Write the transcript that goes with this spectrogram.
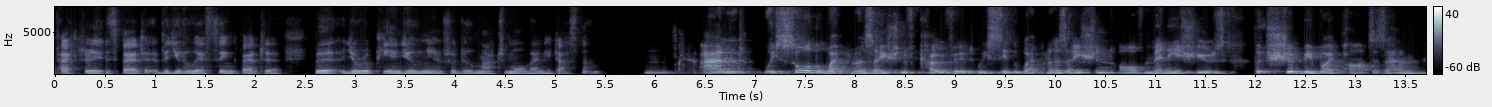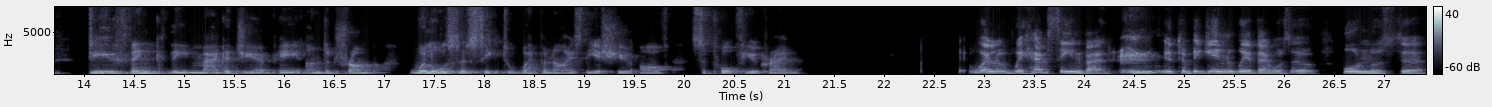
factor is that the US think that uh, the European Union should do much more than it does now. Mm. And we saw the weaponization of COVID. We see the weaponization of many issues that should be bipartisan. Do you think the MAGA GOP under Trump will also seek to weaponize the issue of support for Ukraine? Well, we have seen that to begin with, there was a, almost a,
